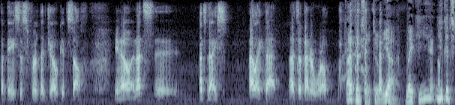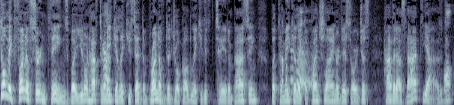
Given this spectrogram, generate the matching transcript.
the basis for the joke itself. You know, and that's uh, that's nice. I like that. That's a better world. I think so too. Yeah, like you, you could still make fun of certain things, but you don't have to Yeah. make it like you said the brunt of the joke. Like you could say it in passing, but to make it like the punchline or this or just have it as that. Yeah, Well,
